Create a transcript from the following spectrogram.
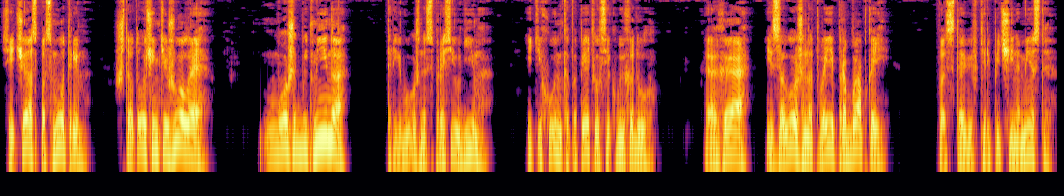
«Сейчас посмотрим. Что-то очень тяжелое». «Может быть, мина?» — тревожно спросил Дима и тихонько попятился к выходу. «Ага, и заложена твоей прабабкой!» Поставив кирпичи на место,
